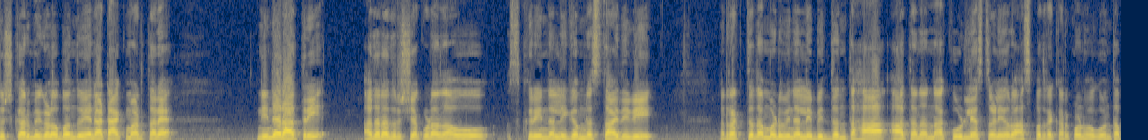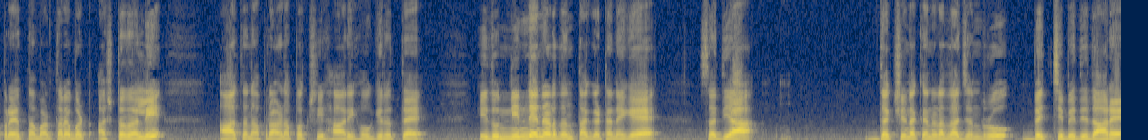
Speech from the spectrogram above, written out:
ದುಷ್ಕರ್ಮಿಗಳು ಬಂದು ಏನು ಅಟ್ಯಾಕ್ ಮಾಡ್ತಾರೆ. ನಿನ್ನೆ ರಾತ್ರಿ ಅದರ ದೃಶ್ಯ ಕೂಡ ನಾವು ಸ್ಕ್ರೀನ್ನಲ್ಲಿ ಗಮನಿಸ್ತಾ ಇದ್ದೀವಿ. ರಕ್ತದ ಮಡುವಿನಲ್ಲಿ ಬಿದ್ದಂತಹ ಆತನನ್ನು ಕೂಡಲೇ ಸ್ಥಳೀಯರು ಆಸ್ಪತ್ರೆಗೆ ಕರ್ಕೊಂಡು ಹೋಗುವಂಥ ಪ್ರಯತ್ನ ಮಾಡ್ತಾರೆ, ಬಟ್ ಅಷ್ಟರಲ್ಲಿ ಆತನ ಪ್ರಾಣ ಪಕ್ಷಿ ಹಾರಿ ಹೋಗಿರುತ್ತೆ. ಇದು ನಿನ್ನೆ ನಡೆದಂಥ ಘಟನೆಗೆ ಸದ್ಯ ದಕ್ಷಿಣ ಕನ್ನಡದ ಜನರು ಬೆಚ್ಚಿ ಬಿದ್ದಿದ್ದಾರೆ.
